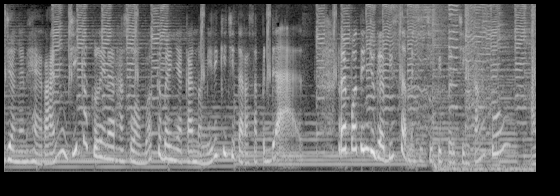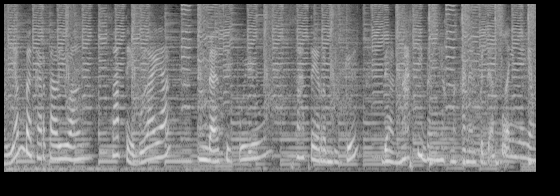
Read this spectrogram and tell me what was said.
jangan heran jika kuliner khas Lombok kebanyakan memiliki cita rasa pedas. Repotin juga bisa mencicipi pelicing kangkung, ayam bakar taliwang, sate bulayak, nasi puyung, sate rembige, dan masih banyak makanan pedas lainnya yang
